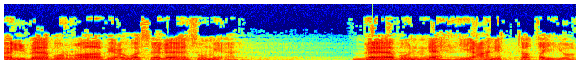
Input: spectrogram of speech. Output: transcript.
الباب الرابع وثلاثمائة. باب النهي عن التطير.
